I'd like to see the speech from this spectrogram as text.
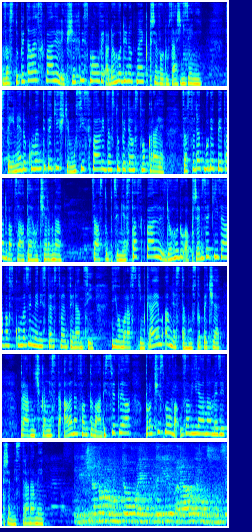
Zastupitelé schválili všechny smlouvy a dohody nutné k převodu zařízení. Stejné dokumenty teď ještě musí schválit zastupitelstvo kraje. Zasedat bude 25. června. Zástupci města schválili dohodu o převzetí závazků mezi ministerstvem financí, Jihomoravským krajem a městem Hustopeče. Právnička města Alena Fantová vysvětlila, proč je smlouva uzavírána mezi třemi stranami. Většina toho majetku, který je v areálu nemocnice,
